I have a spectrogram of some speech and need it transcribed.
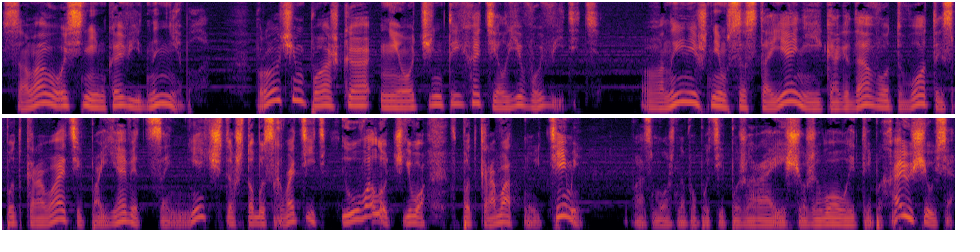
Самого снимка видно не было. Впрочем, Пашка не очень-то и хотел его видеть. В нынешнем состоянии, когда вот-вот из-под кровати появится нечто, чтобы схватить и уволочь его в подкроватную темень, возможно, по пути пожирая еще живого и трепыхающегося,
